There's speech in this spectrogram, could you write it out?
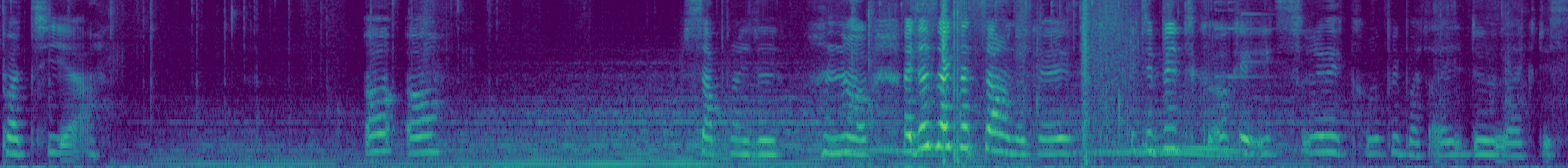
but yeah. Uh oh. Surprised. no, I just like that sound, okay? It's a bit, okay, it's really creepy, but I do like this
